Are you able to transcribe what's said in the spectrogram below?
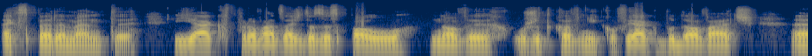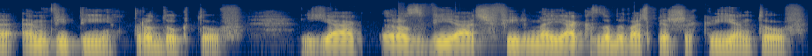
eksperymenty, jak wprowadzać do zespołu nowych użytkowników, jak budować e, MVP produktów, jak rozwijać firmę, jak zdobywać pierwszych klientów,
